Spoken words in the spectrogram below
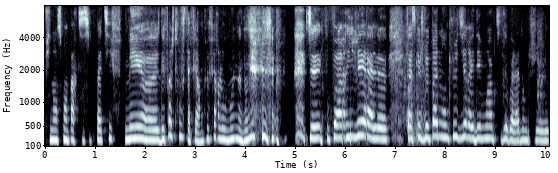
financement participatif. Mais euh, des fois, je trouve que ça fait un peu faire l'aumône. il faut arriver à le. Parce que je veux pas non plus dire aidez-moi, petit. Voilà. Donc, je,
